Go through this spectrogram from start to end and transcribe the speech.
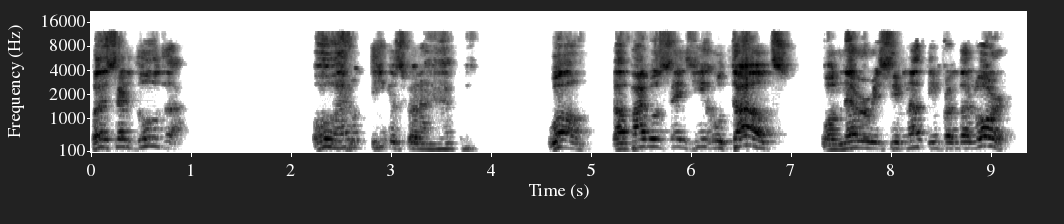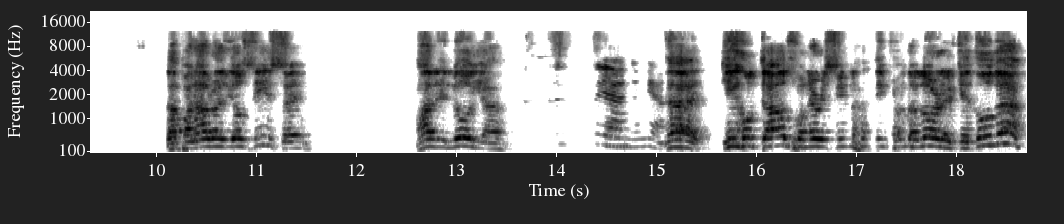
Puede ser duda. Oh, I don't think it's going to happen. Well, the Bible says he who doubts will never receive nothing from the Lord. La palabra de Dios dice, aleluya, Hallelujah. that he who doubts will never receive nothing from the Lord. El que duda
